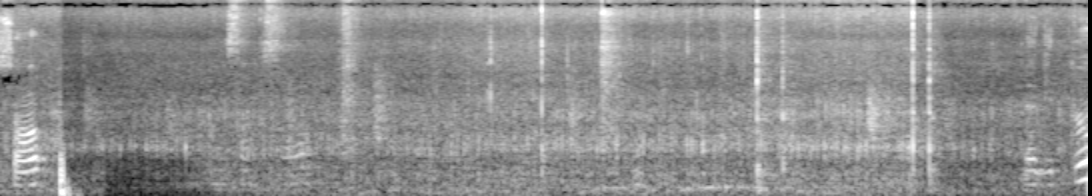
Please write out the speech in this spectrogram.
sop masak sop ya gitu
